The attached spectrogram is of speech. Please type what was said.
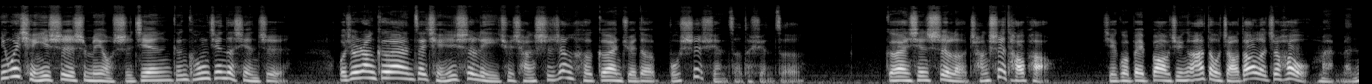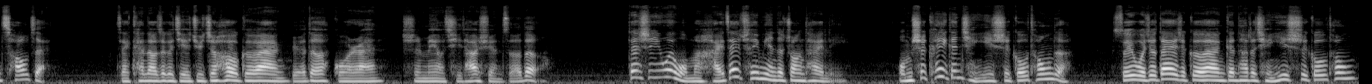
因为潜意识是没有时间跟空间的限制，我就让个案在潜意识里去尝试任何个案觉得不是选择的选择。个案先试了尝试逃跑，结果被暴君阿斗找到了之后，满门抄斩。在看到这个结局之后，个案觉得果然。是没有其他选择的，但是因为我们还在催眠的状态里，我们是可以跟潜意识沟通的，所以我就带着个案跟他的潜意识沟通。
